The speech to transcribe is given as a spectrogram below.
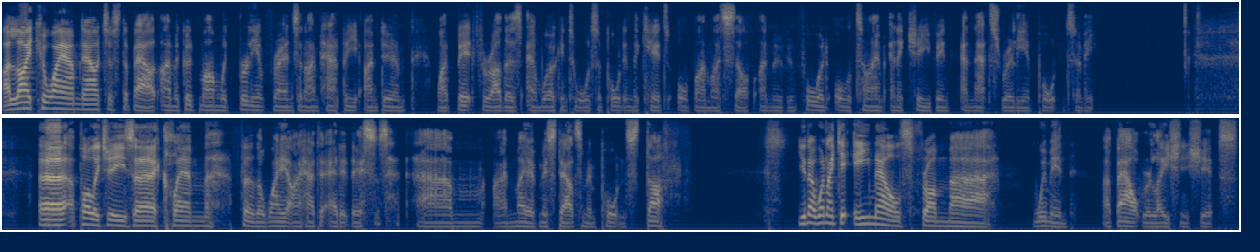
I like who I am now, just about. I'm a good mum with brilliant friends, and I'm happy I'm doing my bit for others and working towards supporting the kids all by myself. I'm moving forward all the time and achieving, and that's really important to me. Uh, apologies, uh, Clem, for the way I had to edit this. Um, I may have missed out some important stuff. You know, when I get emails from uh, women about relationships,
